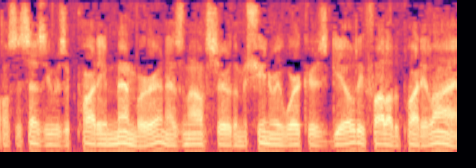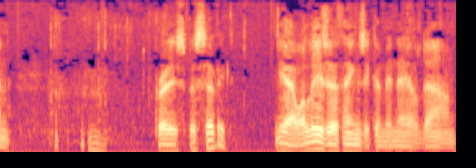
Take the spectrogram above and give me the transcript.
Also says he was a party member, and as an officer of the Machinery Workers Guild, he followed the party line. Hmm. Pretty specific. Yeah, well, these are things that can be nailed down.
